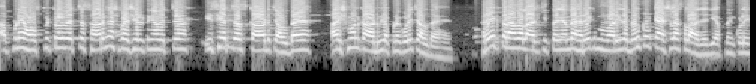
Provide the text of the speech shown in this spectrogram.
ਆਪਣੇ ਹਸਪੀਟਲ ਵਿੱਚ ਸਾਰੀਆਂ ਸਪੈਸ਼ਲਿਟੀਆਂ ਵਿੱਚ ਈਸੀਐਚਐਸ ਕਾਰਡ ਚੱਲਦਾ ਹੈ, ਆਯੁਸ਼ਮਾਨ ਕਾਰਡ ਵੀ ਆਪਣੇ ਕੋਲੇ ਚੱਲਦਾ ਹੈ। ਹਰੇਕ ਤਰ੍ਹਾਂ ਦਾ ਇਲਾਜ ਕੀਤਾ ਜਾਂਦਾ, ਹਰੇਕ ਬਿਮਾਰੀ ਦਾ ਬਿਲਕੁਲ ਕੈਸ਼ਲੈਸ ਇਲਾਜ ਹੈ ਜੀ ਆਪਣੇ ਕੋਲੇ।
